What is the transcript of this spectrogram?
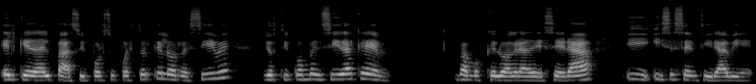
el que da el paso. Y por supuesto, el que lo recibe, yo estoy convencida que, vamos, que lo agradecerá y, se sentirá bien.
